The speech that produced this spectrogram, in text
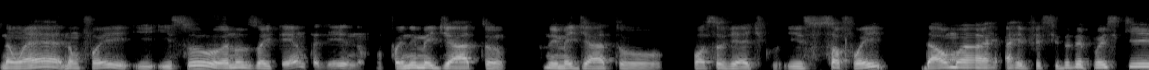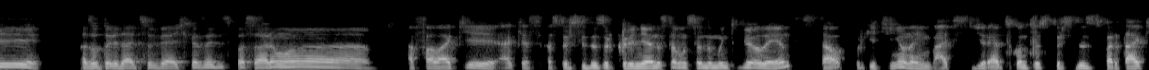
Não é, não foi, isso anos 80 ali, não foi no imediato, no imediato pós-soviético. Isso só foi dar uma arrefecida depois que as autoridades soviéticas eles passaram a, a falar que, ah, que as, as, torcidas ucranianas estavam sendo muito violentas tal, porque tinham né, embates diretos contra as torcidas do Spartak,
